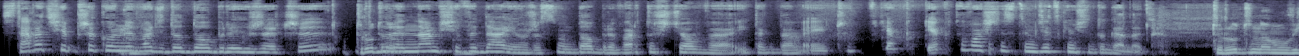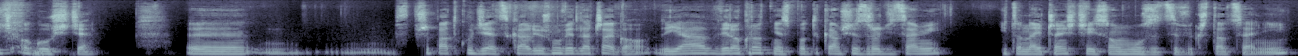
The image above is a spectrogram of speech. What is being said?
starać się przekonywać do dobrych rzeczy, Trudno. które nam się wydają, że są dobre, wartościowe i tak dalej, czy jak, jak to właśnie z tym dzieckiem się dogadać? Trudno mówić o guście. Y, w przypadku dziecka, ale już mówię dlaczego. Ja wielokrotnie spotykam się z rodzicami i to najczęściej są muzycy wykształceni,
